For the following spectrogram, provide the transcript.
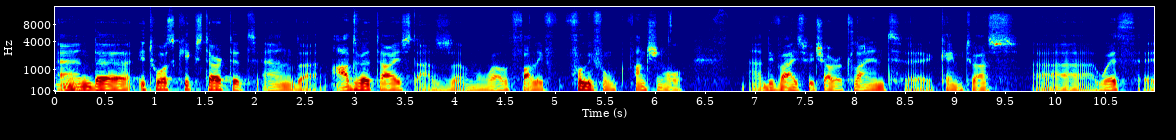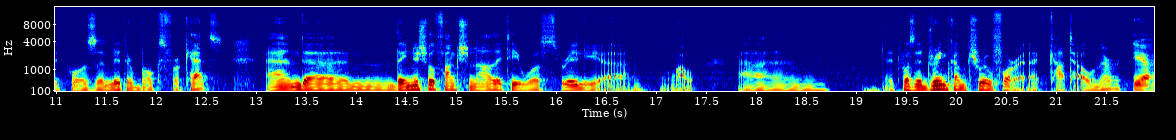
Mhm. and uh, it was kickstarted and uh, advertised as um, well fully fully fun- functional uh, device which our client uh, came to us uh, with. It was a litter box for cats, and um, the initial functionality was really uh, wow. Um, it was a dream come true for a cat owner, Yeah,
